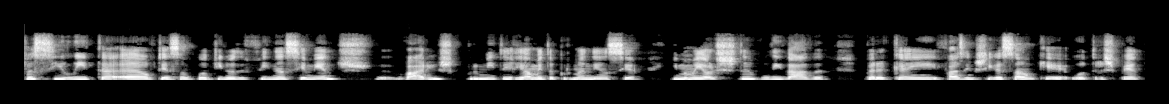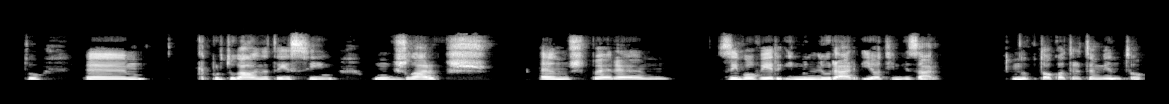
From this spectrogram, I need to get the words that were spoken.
facilita a obtenção contínua de financiamentos, vários, que permitem realmente a permanência e uma maior estabilidade para quem faz investigação, que é outro aspecto um, que Portugal ainda tem assim uns largos anos para um, desenvolver e melhorar e otimizar no que toca ao tratamento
